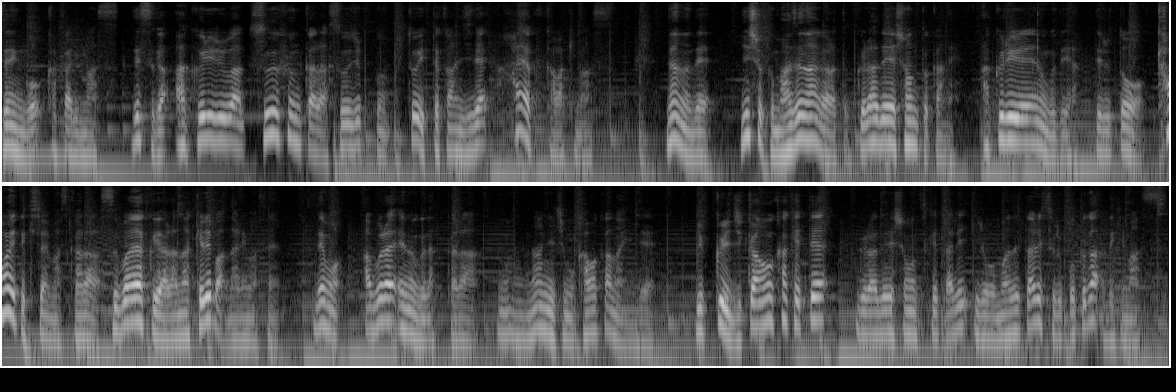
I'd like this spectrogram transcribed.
前後かかります。ですがアクリルは数分から数十分といった感じで早く乾きます。なので2色混ぜながらとグラデーションとかねアクリル絵の具でやってると乾いてきちゃいますから素早くやらなければなりません。でも油絵の具だったら、うん、何日も乾かないんでゆっくり時間をかけてグラデーションをつけたり色を混ぜたりすることができます。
